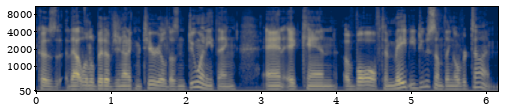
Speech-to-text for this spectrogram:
because that little bit of genetic material doesn't do anything and it can evolve to maybe do something over time.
